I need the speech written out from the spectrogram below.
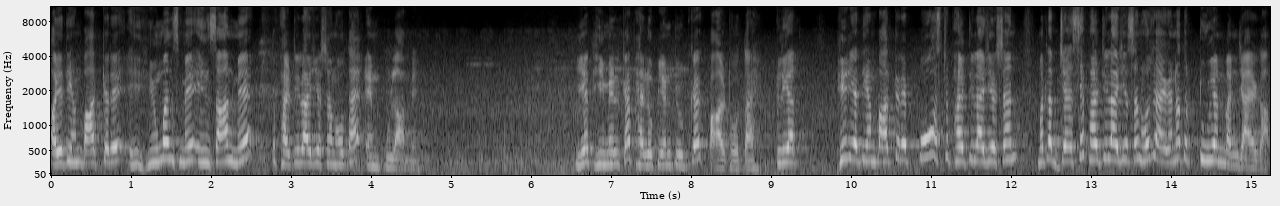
और यदि हम बात करें ह्यूमंस में, इंसान में तो फर्टिलाइजेशन होता है एम्पुला में। यह फीमेल का फेलोपियन ट्यूब का पार्ट होता है। क्लियर? फिर यदि हम बात करें पोस्ट फर्टिलाइजेशन मतलब जैसे फर्टिलाइजेशन हो जाएगा ना तो टू बन जाएगा,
